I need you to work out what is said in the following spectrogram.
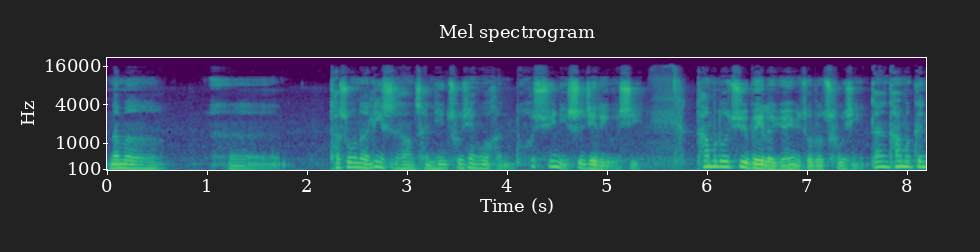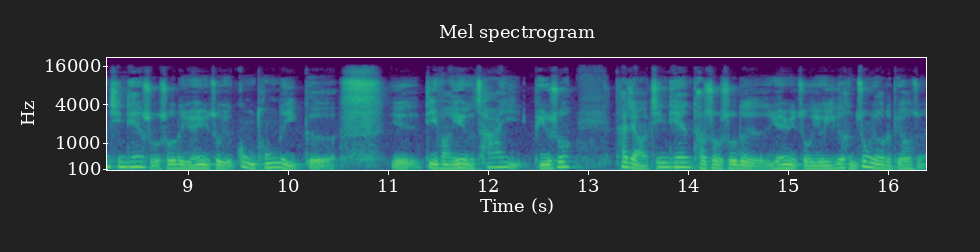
那么，呃，他说呢，历史上曾经出现过很多虚拟世界的游戏，他们都具备了元宇宙的雏形，但是他们跟今天所说的元宇宙有共通的一个也地方也有差异。比如说，他讲今天他所说的元宇宙有一个很重要的标准，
